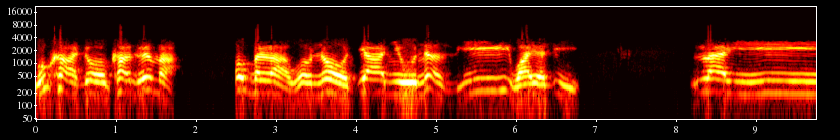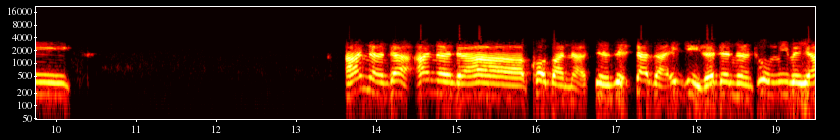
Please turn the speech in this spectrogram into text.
ဘုခတော်ခံတွင်မှဥပ္ပလဝနောကြာညူနံဝီဝါယတိ လိုက်အာနန္ဒအာနန္ဒခောပနာစင်စစ်တသအဋ္ဌိရတနံထုမိဘယာ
